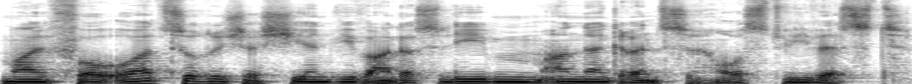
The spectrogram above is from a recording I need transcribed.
mal vor Ort zu recherchieren, wie war das Leben an der Grenze, Ost wie West.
